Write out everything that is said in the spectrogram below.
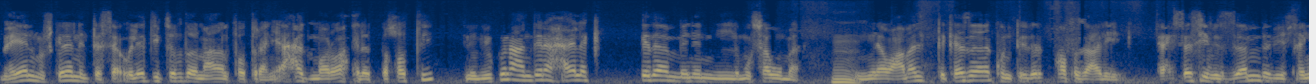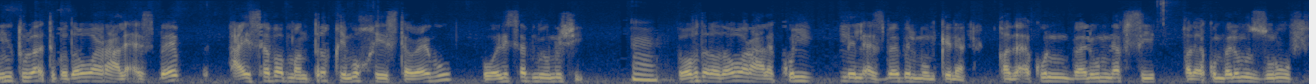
ما هي المشكلة إن التساؤلات دي بتفضل معانا الفترة يعني أحد مراحل التخطي إن بيكون عندنا حالة كده من المساومة. اني لو عملت كذا كنت قدرت أحافظ عليه. إحساسي بالذنب بيخليني طول الوقت بدور على أسباب عايز سبب منطقي مخي يستوعبه هو ليه سابني ومشي. فبفضل أدور على كل الأسباب الممكنة. قد أكون بلوم نفسي قد أكون بلوم الظروف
